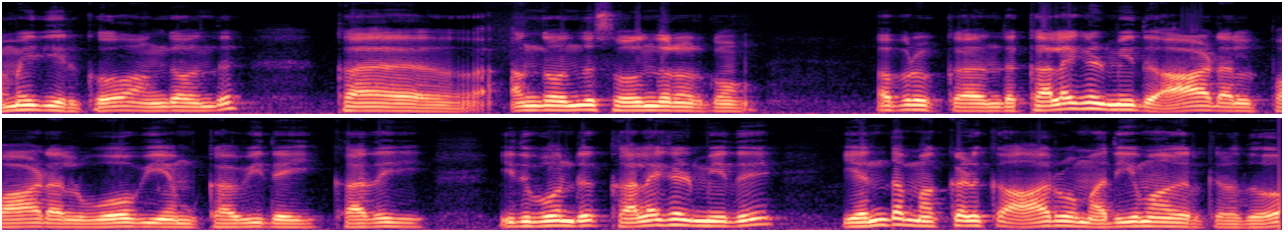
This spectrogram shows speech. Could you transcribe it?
அமைதி இருக்கோ அங்கே வந்து க அங்கே வந்து சுதந்திரம் இருக்கும். அப்புறம் க இந்த கலைகள் மீது ஆடல் பாடல் ஓவியம் கவிதை கதை இது போன்று கலைகள் மீது எந்த மக்களுக்கு ஆர்வம் அதிகமாக இருக்கிறதோ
